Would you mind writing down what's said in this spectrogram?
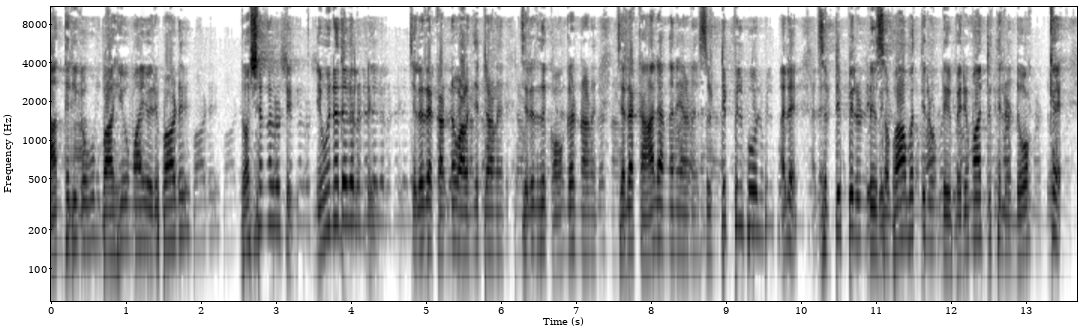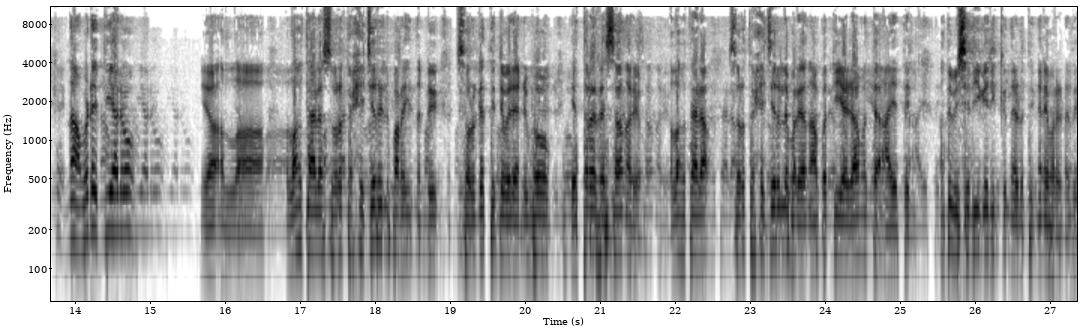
ആന്തരികവും ബാഹ്യവുമായ ഒരുപാട് ദോഷങ്ങളുണ്ട് ന്യൂനതകളുണ്ട്. ചിലരെ കണ്ണ് വളഞ്ഞിട്ടാണ് ചിലരത് കോങ്കണ്ണാണ് ചില കാലം അങ്ങനെയാണ്. സൃഷ്ടിപ്പിൽ പോലും അല്ലെ? സൃഷ്ടിപ്പിലുണ്ട് സ്വഭാവത്തിലുണ്ട് പെരുമാറ്റത്തിലുണ്ട് ഒക്കെ. എന്നാ അവിടെ എത്തിയാലോ? യാ അല്ലാ. അള്ളാഹു താല സൂറത്ത് ഹിജറിൽ പറയുന്നുണ്ട് സ്വർഗത്തിന്റെ ഒരു അനുഭവം എത്ര രസാന്നറിയോ? അള്ളാഹു താല സൂറത്ത് ഹിജറിൽ പറയാം നാൽപ്പത്തി ഏഴാമത്തെ ആയത്തിൽ. അത് വിശദീകരിക്കുന്നിടത്ത് ഇങ്ങനെ പറയണത്.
